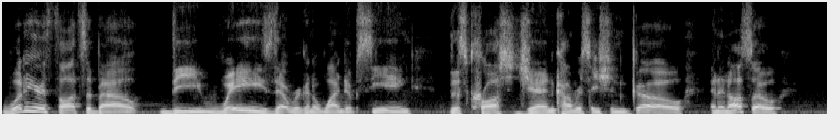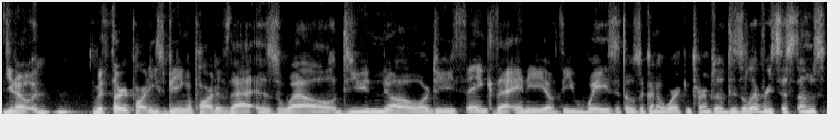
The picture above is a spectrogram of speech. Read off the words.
What are your thoughts about the ways that we're going to wind up seeing this cross gen conversation go? And then also, you know, with third parties being a part of that as well, do you know or do you think that any of the ways that those are going to work in terms of the delivery systems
